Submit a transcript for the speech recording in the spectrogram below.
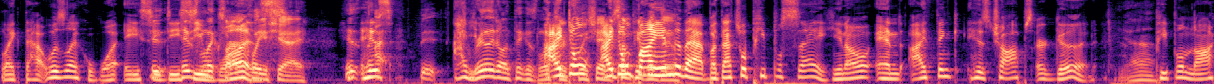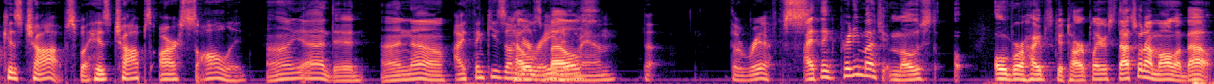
like that was like what His, ACDC his licks was. are cliche. His, His- I, I really don't think his licks I don't cliche. I don't buy people into do. that, but that's what people say, you know. And I think his chops are good. Yeah. People knock his chops, but his chops are solid. Oh yeah, dude. I know. I think he's Hell's underrated, Bells. man. The the riffs. I think pretty much most overhyped guitar players. That's what I'm all about.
